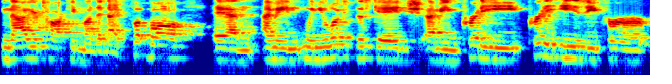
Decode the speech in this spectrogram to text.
now you're talking Monday Night Football, and I mean, when you look at this Gage, I mean, pretty pretty easy for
